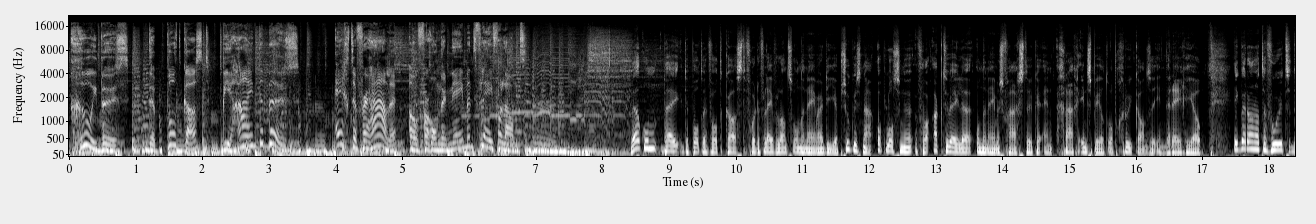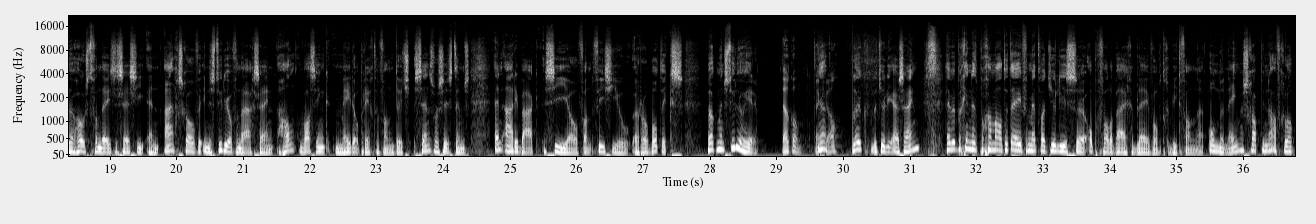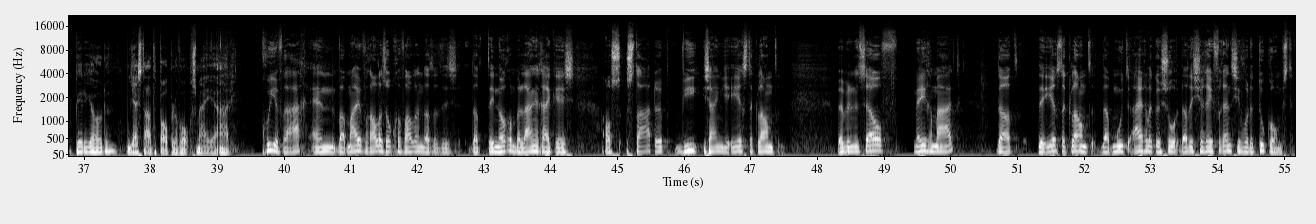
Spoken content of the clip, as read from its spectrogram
Groeibus, de podcast behind the buzz. Echte verhalen over ondernemend Flevoland. Welkom bij de Pot en Vodcast voor de Flevolandse ondernemer die op zoek is naar oplossingen voor actuele ondernemersvraagstukken en graag inspeelt op groeikansen in de regio. Ik ben Ronald de Voert, de host van deze sessie en aangeschoven in de studio vandaag zijn Han Wassink, medeoprichter van Dutch Sensor Systems en Arie Baak, CEO van VCU Robotics. Welkom in de studio heren. Welkom, dankjewel. Ja, leuk dat jullie er zijn. Hey, we beginnen het programma altijd even met wat jullie is uh, opgevallen bijgebleven op het gebied van uh, ondernemerschap in de afgelopen periode. Jij staat te popelen volgens mij, uh, Arie. Goeie vraag. En wat mij vooral is opgevallen, dat het, is, dat het enorm belangrijk is als start-up, wie zijn je eerste klanten? We hebben het zelf meegemaakt dat de eerste klant, dat moet eigenlijk een soort, dat is je referentie voor de toekomst.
